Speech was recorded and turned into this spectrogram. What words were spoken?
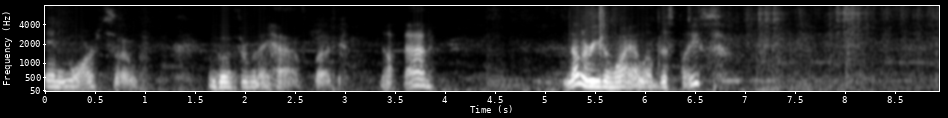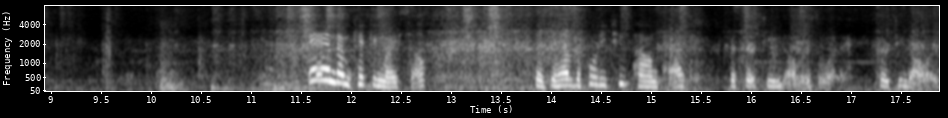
anymore, so I'm going through what I have, but not bad. Another reason why I love this place. And I'm kicking myself because they have the 42 pound pack for $13 away. $13.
